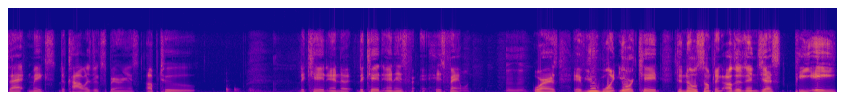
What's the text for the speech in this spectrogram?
that makes the college experience up to the kid and the the kid and his his family. Mm-hmm. Whereas if you want your kid to know something other than just PE,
